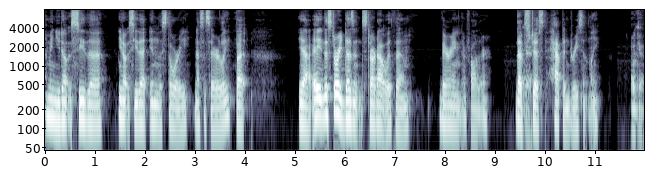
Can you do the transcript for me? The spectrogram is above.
I mean, you don't see the you don't see that in the story necessarily, but yeah, eh, the story doesn't start out with them burying their father. That's Okay. just happened recently. Okay.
